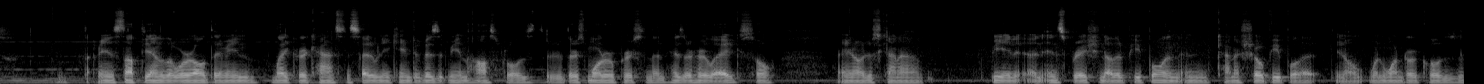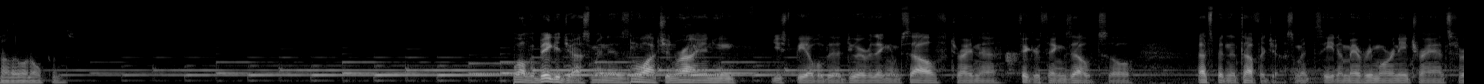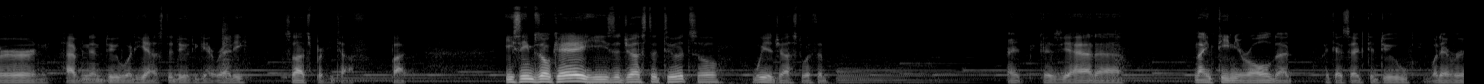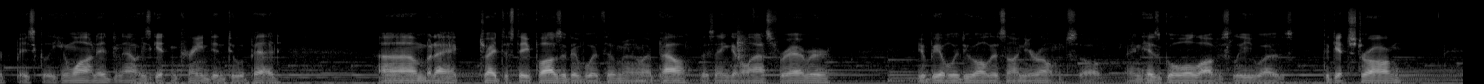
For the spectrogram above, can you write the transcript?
I mean, it's not the end of the world. I mean, like Rick Hansen said when he came to visit me in the hospital, is there, there's more to a person than his or her legs. So, you know, just kind of be an, inspiration to other people and, and kind of show people that, you know, when one door closes, another one opens. Well, the big adjustment is watching Ryan, who used to be able to do everything himself, trying to figure things out. So that's been the tough adjustment, seeing him every morning transfer and having to do what he has to do to get ready. So that's pretty tough. But he seems okay. He's adjusted to it, so we adjust with him. Right? Because you had a 19 year old that, like I said, could do whatever basically he wanted. And now he's getting craned into a bed. Um, but I tried to stay positive with him. I'm like, pal, this ain't gonna last forever. You'll be able to do all this on your own. So, and his goal obviously was to get strong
